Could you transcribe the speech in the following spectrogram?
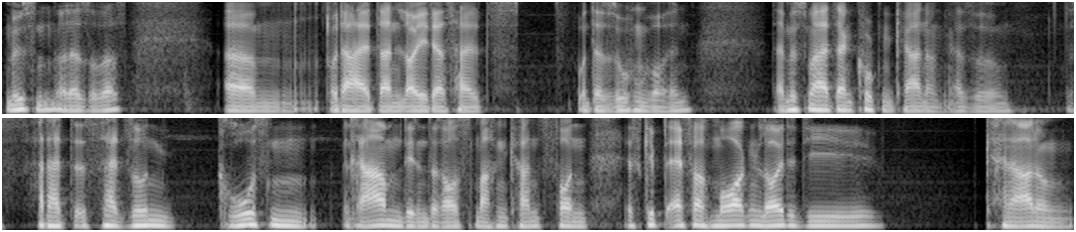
müssen oder sowas. Ähm, oder halt dann Leute, die das halt untersuchen wollen. Da müssen wir halt dann gucken, keine Ahnung. Also, das hat halt, das ist halt so einen großen Rahmen, den du daraus machen kannst, von es gibt einfach morgen Leute, die, keine Ahnung,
